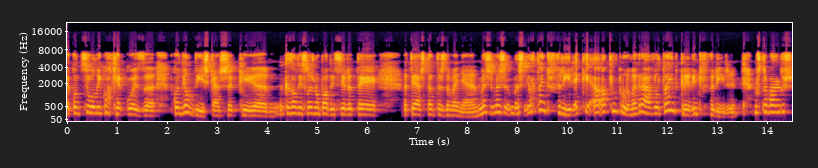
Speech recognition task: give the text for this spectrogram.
Aconteceu ali qualquer coisa. Quando ele diz que acha que, uh, que as audições não podem ser até até às tantas da manhã, mas, mas, mas ele está a interferir. É que há aqui um problema grave. Ele está a querer interferir nos trabalhos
